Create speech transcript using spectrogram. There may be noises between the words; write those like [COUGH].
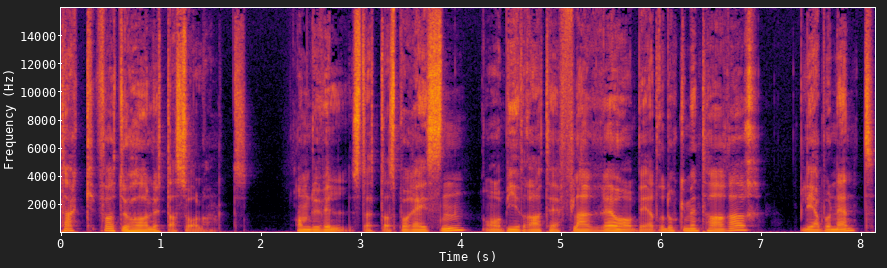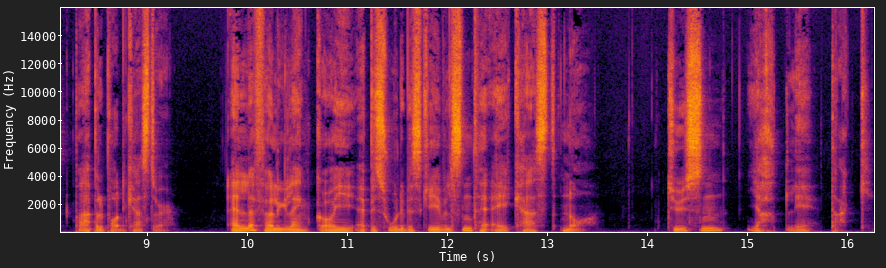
Takk for at du har lytta så langt. Om du vil støtte oss på reisen og bidra til flere og bedre dokumentarer, bli abonnent på Apple Podcaster. Eller følg lenka i episodebeskrivelsen til Acast nå. Tusen hjertelig takk.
